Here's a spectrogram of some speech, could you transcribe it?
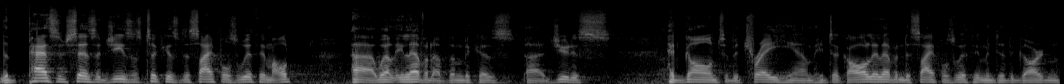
The passage says that Jesus took his disciples with him, all, uh, well, 11 of them, because uh, Judas had gone to betray him. He took all 11 disciples with him into the garden.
